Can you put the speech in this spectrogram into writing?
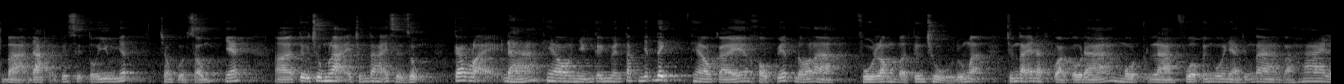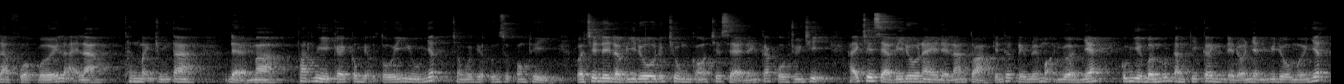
và đạt được cái sự tối ưu nhất trong cuộc sống nhé. À, tự chung lại chúng ta hãy sử dụng các loại đá theo những cái nguyên tắc nhất định theo cái khẩu quyết đó là phù long và tương chủ đúng không ạ? Chúng ta hãy đặt quả cầu đá một là phù hợp với ngôi nhà chúng ta và hai là phù hợp với lại là thân mệnh chúng ta để mà phát huy cái công hiệu tối ưu nhất trong cái việc ứng dụng phong thủy. Và trên đây là video Đức Trung có chia sẻ đến các cô chú anh chị. Hãy chia sẻ video này để lan tỏa kiến thức đến với mọi người nhé, cũng như bấm nút đăng ký kênh để đón nhận video mới nhất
